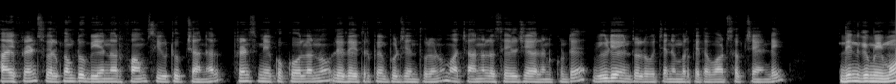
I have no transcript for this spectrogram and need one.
Hi friends welcome to BNR farms YouTube channel friends మీ యొక్క కోళ్ళను లేదా ఇతర పెంపుడు జంతువులను మా ఛానల్లో సేల్ చేయాలనుకుంటే వీడియో ఇంట్రోలో వచ్చే నెంబర్కి అయితే వాట్సాప్ చేయండి. దీనికి మేము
